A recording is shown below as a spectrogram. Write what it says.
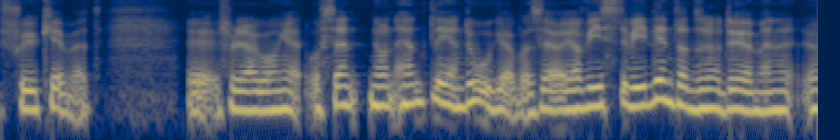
sjukhemmet eh, flera gånger. Och sen när hon äntligen dog, jag, bara säga, jag visste, ville inte att hon skulle dö, men eh,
